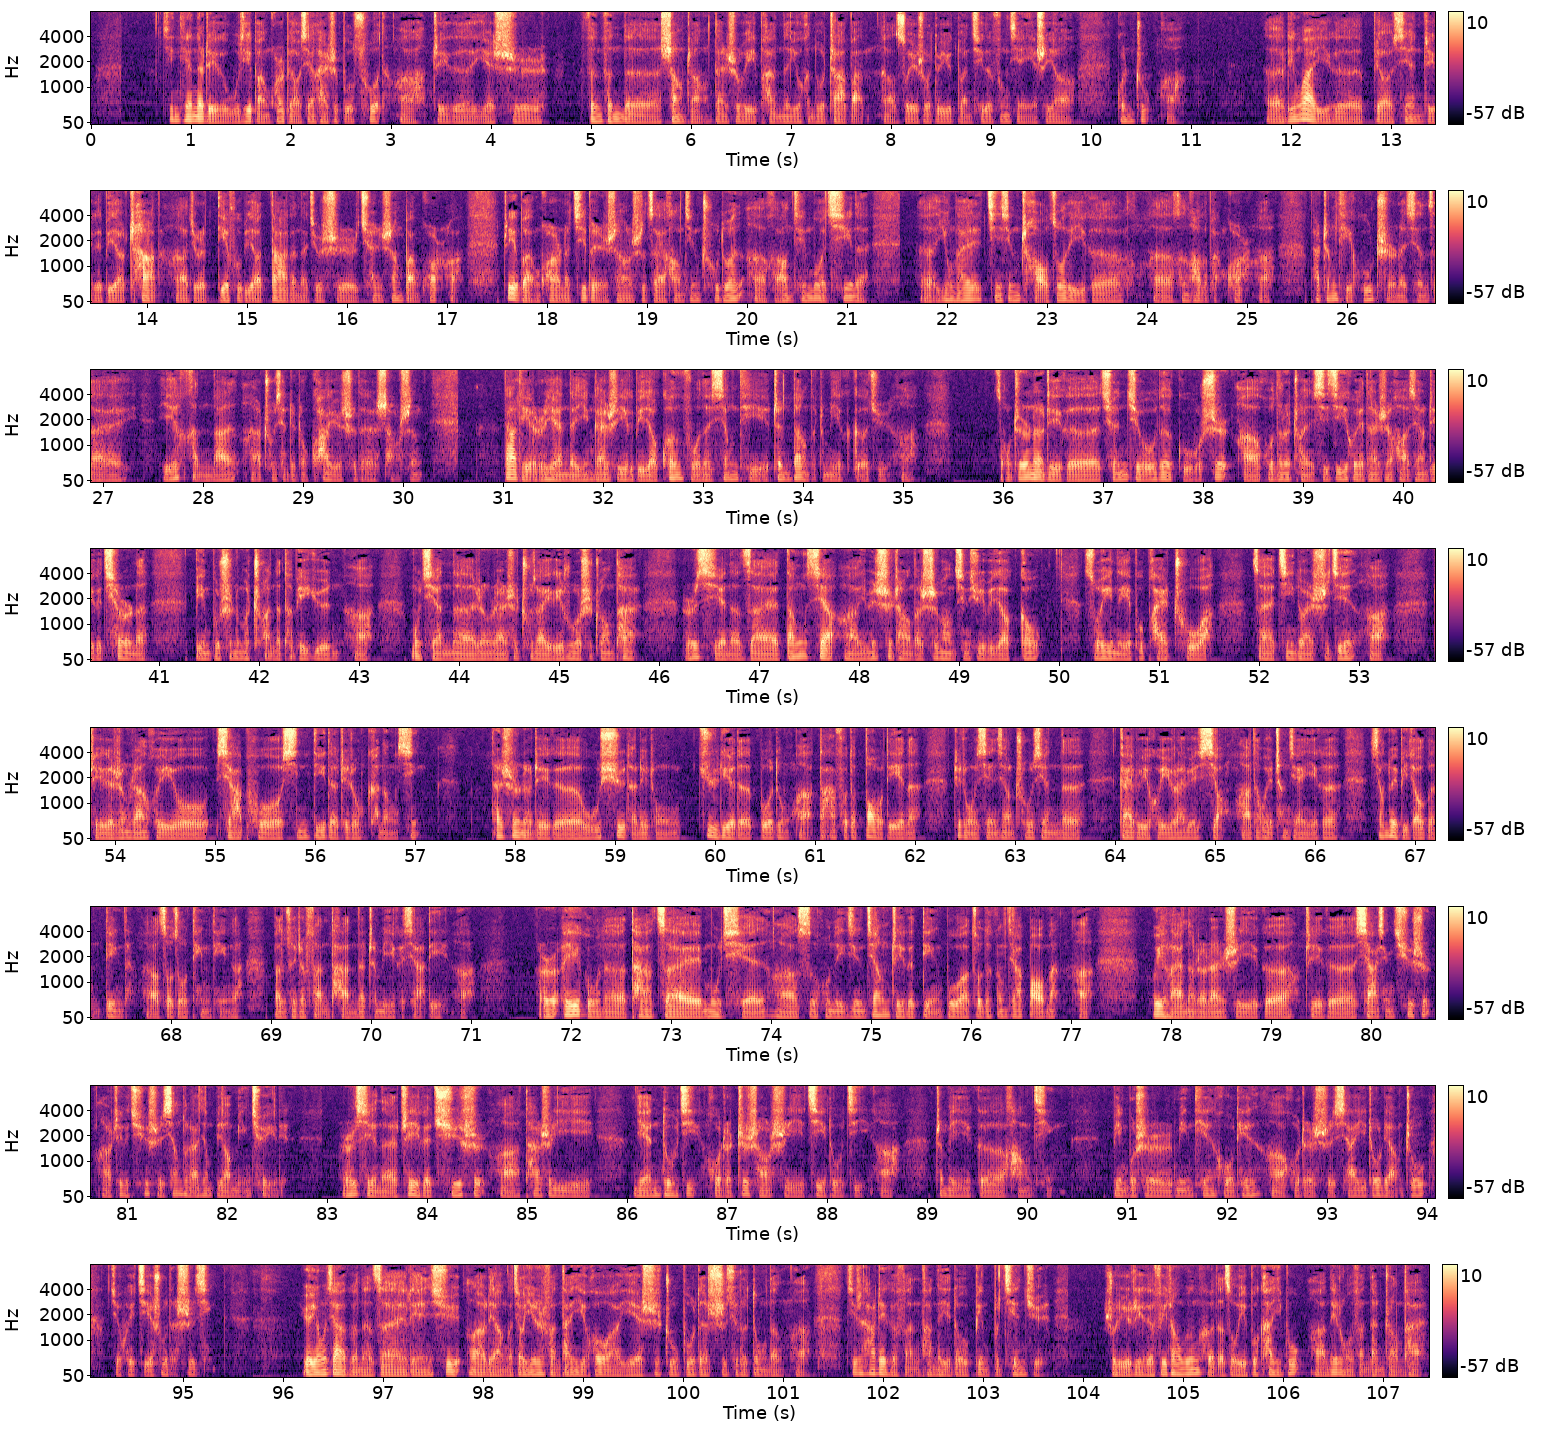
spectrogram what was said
今天的这个五 G 板块表现还是不错的啊，这个也是纷纷的上涨，但是尾盘呢有很多炸板啊，所以说对于短期的风险也是要关注啊。呃，另外一个表现这个比较差的啊，就是跌幅比较大的呢，就是券商板块啊。这个板块呢，基本上是在行情初端啊和行情末期呢，呃，用来进行炒作的一个呃很好的板块啊。它整体估值呢，现在也很难啊出现这种跨越式的上升。大体而言呢，应该是一个比较宽幅的箱体震荡的这么一个格局啊。总之呢，这个全球的股市啊获得了喘息机会，但是好像这个气儿呢，并不是那么喘得特别匀啊。目前呢，仍然是处在一个弱势状态，而且呢，在当下啊，因为市场的失望情绪比较高，所以呢，也不排除啊，在近一段时间啊，这个仍然会有下破新低的这种可能性。但是呢，这个无序的这种剧烈的波动啊，大幅的暴跌呢，这种现象出现的概率会越来越小啊，它会呈现一个相对比较稳定的啊，走走停停啊，伴随着反弹的这么一个下跌啊。而 A 股呢，它在目前啊，似乎呢已经将这个顶部啊做得更加饱满啊，未来呢仍然是一个这个下行趋势啊，这个趋势相对来讲比较明确一点，而且呢，这个趋势啊，它是以。年度计或者至少是以季度计啊，这么一个行情，并不是明天后天啊，或者是下一周两周就会结束的事情。原油价格呢，在连续啊两个交易日反弹以后啊，也是逐步的失去了动能啊。其实它这个反弹呢，也都并不坚决，属于这个非常温和的走一步看一步啊那种反弹状态。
